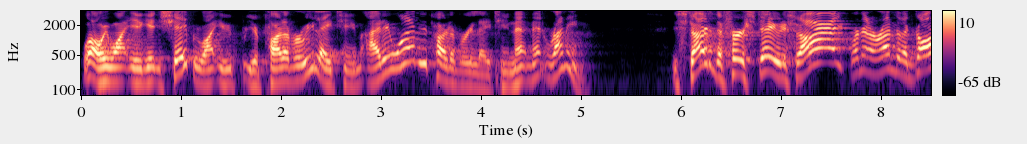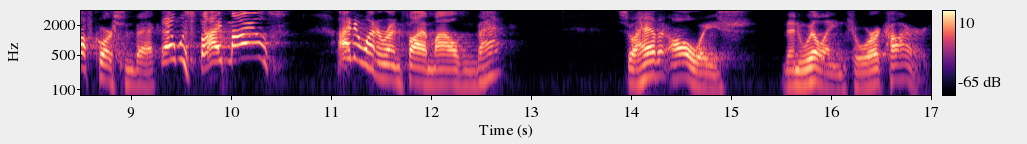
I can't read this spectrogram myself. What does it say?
Well, we want you to get in shape. We want you, you're part of a relay team. I didn't want to be part of a relay team. That meant running. It started the first day. We said, all right, we're going to run to the golf course and back. That was five miles. I didn't want to run five miles and back. So I haven't always been willing to work hard.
